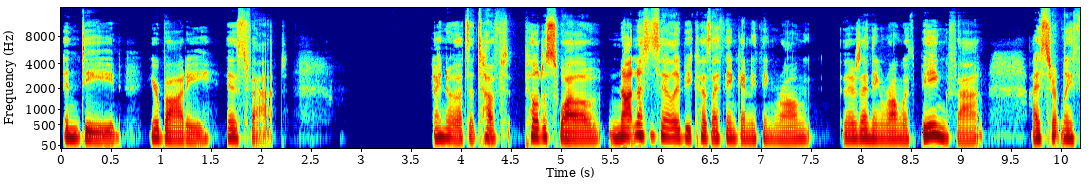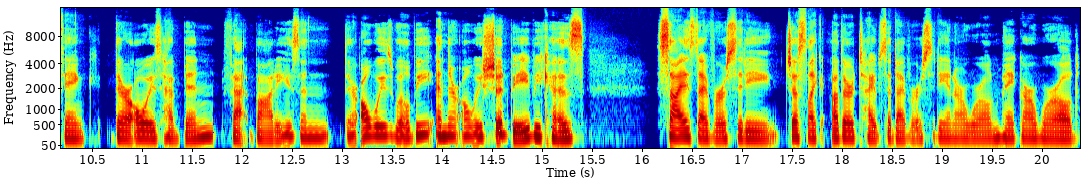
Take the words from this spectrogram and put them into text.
indeed your body is fat. I know that's a tough pill to swallow, not necessarily because I think anything wrong there's anything wrong with being fat. I certainly think there always have been fat bodies and there always will be and there always should be because size diversity, just like other types of diversity in our world, make our world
